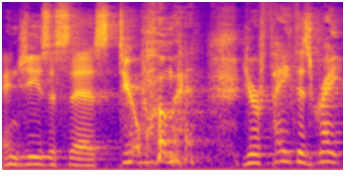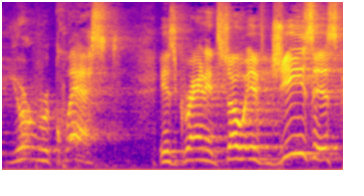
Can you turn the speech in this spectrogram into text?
And Jesus says, Dear woman, your faith is great. Your request is granted. So if Jesus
